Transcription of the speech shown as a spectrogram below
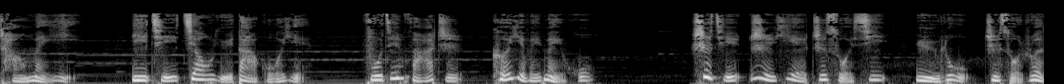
长美矣，以其交于大国也。斧金伐之，可以为美乎？是其日夜之所息，雨露之所润。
